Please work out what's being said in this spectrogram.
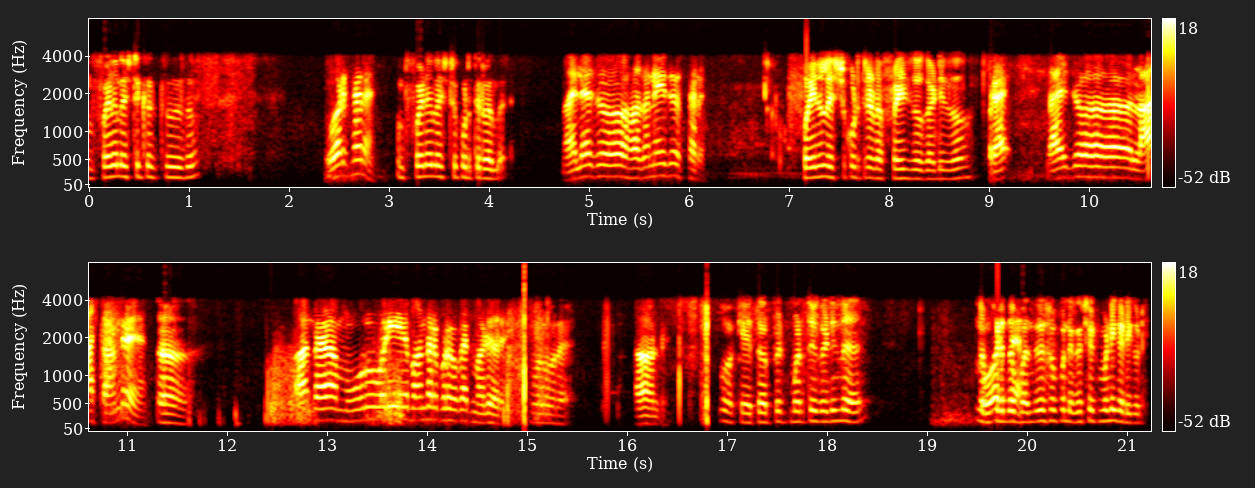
ಒಂದು ಫೈನಲ್ ಎಷ್ಟಕ್ಕೆ ಆಗ್ತದೆ ಇದು? ಓರಿ ಸರ್. ಒಂದು ಫೈನಲ್ ಎಷ್ಟು ಕೊಡ್ತೀರಾ ಅಂದೆ? ಮೈಲೇಜು ಹದಿನೈದು ಸರ್. ಫೈನಲ್ ಎಷ್ಟು ಕೊಡ್ತೀರಣ್ಣ ಪ್ರೈಸು ಗಾಡಿದು? ಪ್ರೈ ಲಾಸ್ಟ್ ಲಾಸ್ಟ್ ಅಂದ್ರೆ? ಹಾಂ. ಅಂದ್ರೆ ಮೂರುವರೆ ಬಂದ್ರೆ ಬರ್ಬೇಕಂತ ಮಾಡೀವಿ ರೀ ಮೂರುವರೆ. ಹ್ಞೂ ರೀ ಓಕೆ ಆಯ್ತು ಮಾಡ್ತೀವಿ ಗಾಡಿನ. ನಮ್ಮ ಬಂದರೆ ಸ್ವಲ್ಪ ನೆಗೋಷಿಯೇಟ್ ಮಾಡಿ ಗಾಡಿ ಕೊಡಿ.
